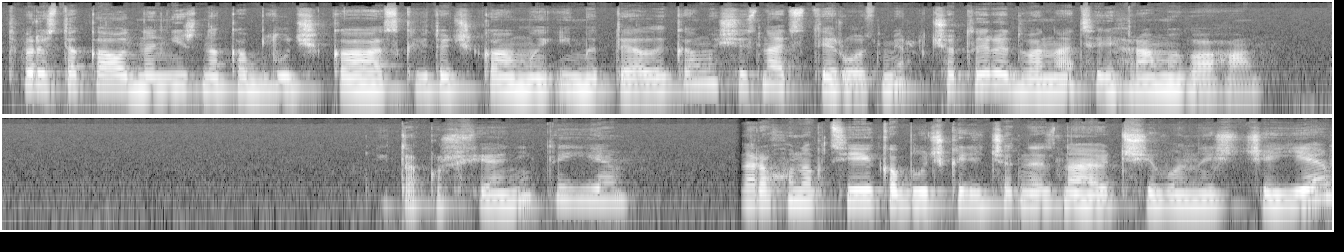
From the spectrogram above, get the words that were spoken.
Тепер ось така одна ніжна каблучка з квіточками і метеликами, 16 розмір, 4-12 грами вага. Також фіаніти є. На рахунок цієї каблучки дівчат не знаю, чи вони ще є.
